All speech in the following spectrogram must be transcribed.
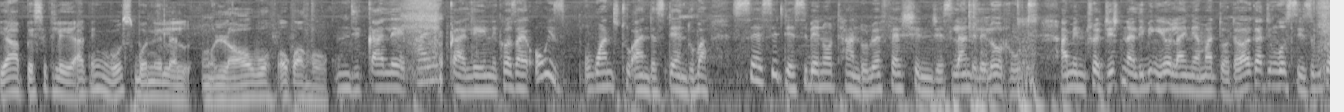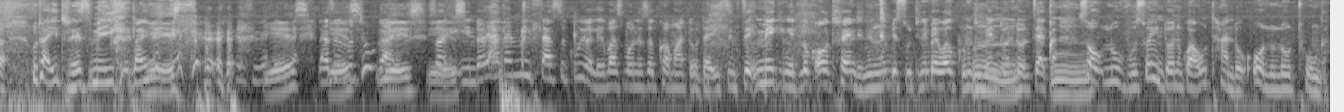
yeah basically i think ngusibonile ngulowo okwangoku. ndiqale phaa ekuqaleni because i always want to understand uba seside sibe nothando lwe-fashion nje silandele loo route i mean traditionally ibingeyo line yamadoda wakati ngosisi kuthiwa kuthiwa yi-dress maker Yes. Yes, Lasekuthungayo. yes, so yes. into yale mihla sikuyo le basibone sekukho amadoda is- is making it look all trendy ninxiba isuti nibe well groomed nibe ntontoni siyaqa so luvuswe yintoni kwa uthando olu lothunga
